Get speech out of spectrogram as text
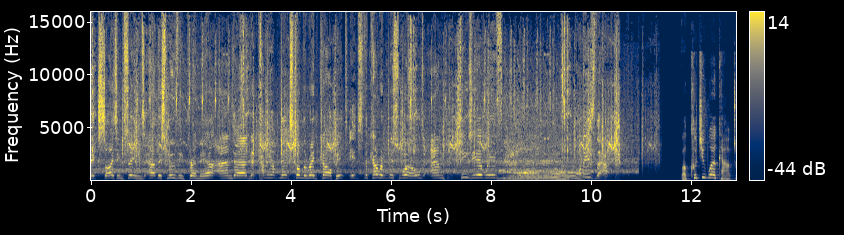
Exciting scenes at this movie premiere, and uh, coming up next on the red carpet, it's the current Miss World, and she's here with. What is that? Well, could you work out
